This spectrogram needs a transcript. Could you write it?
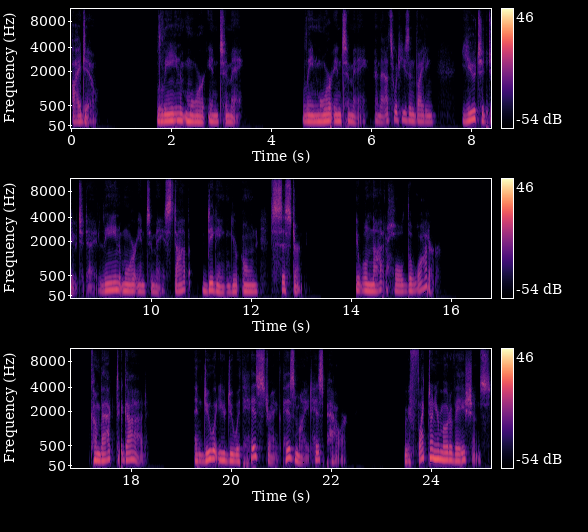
I do. Lean more into me lean more into me. And that's what he's inviting you to do today. Lean more into me. Stop digging your own cistern. It will not hold the water. Come back to God and do what you do with his strength, his might, his power. Reflect on your motivations.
